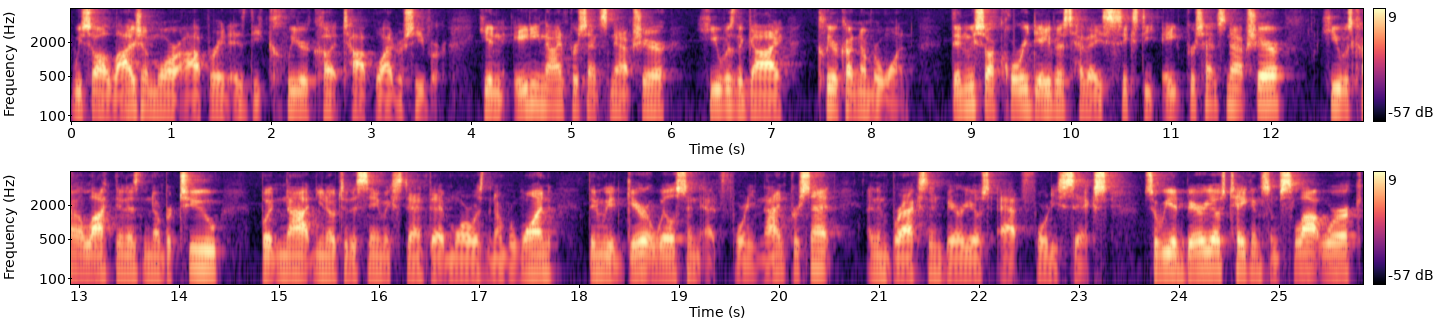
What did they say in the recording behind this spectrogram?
we saw Elijah Moore operate as the clear cut top wide receiver. He had an 89% snap share. He was the guy, clear cut number one. Then we saw Corey Davis have a 68% snap share. He was kind of locked in as the number two, but not, you know, to the same extent that Moore was the number one. Then we had Garrett Wilson at 49%, and then Braxton Berrios at 46. So we had Berrios taking some slot work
